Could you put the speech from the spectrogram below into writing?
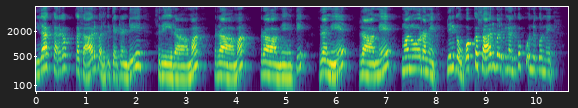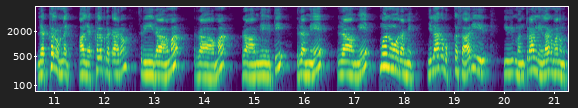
ఇలా కరగ ఒక్కసారి పలికితేటండి. శ్రీరామ రామ రామేతి రమే రామే మనోరమే. దీనికి ఒక్కొక్కసారి పలికినందుకు కొన్ని కొన్ని లెక్కలు ఉన్నాయి ఆ లెక్కల ప్రకారం శ్రీరామ రామ రామేతి రమే రామే మనోరమే. ఇలాగ ఒక్కసారి ఈ మంత్రాలను ఇలాగ మనం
